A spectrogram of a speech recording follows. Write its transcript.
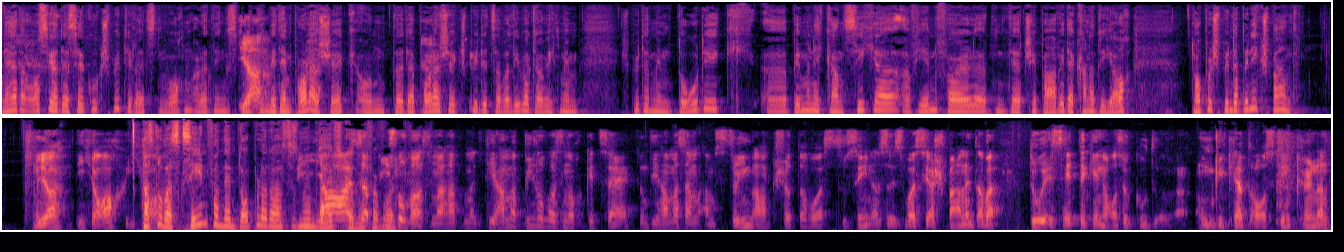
Ja, der Ossi hat ja sehr gut gespielt die letzten Wochen, allerdings ja. mit, mit, dem Polaschek. Und äh, der Polaschek spielt jetzt aber lieber, glaube ich, mit dem, spielt er mit dem Dodik. Äh, bin mir nicht ganz sicher. Auf jeden Fall äh, der Cebavi, der kann natürlich auch Doppel spielen. Da bin ich gespannt. Ja, ich auch. Ich hast auch. du was gesehen von dem Doppel oder hast du es nur im ja, Livestream also ein bisschen was. Hat, die haben ein bisschen was noch gezeigt und die haben es am, am Stream angeschaut, da war es zu sehen. Also es war sehr spannend, aber du, es hätte genauso gut äh, umgekehrt ausgehen können.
